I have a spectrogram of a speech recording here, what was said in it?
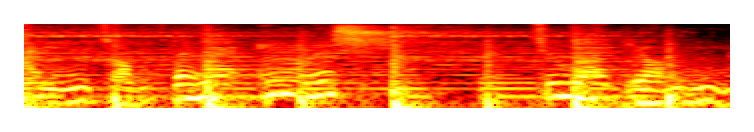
And taught their English to our young.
